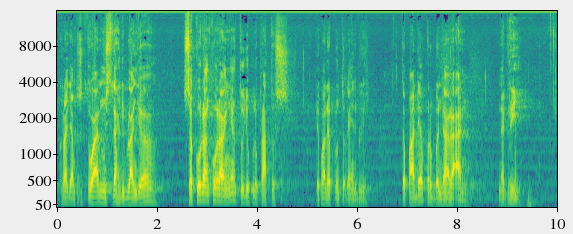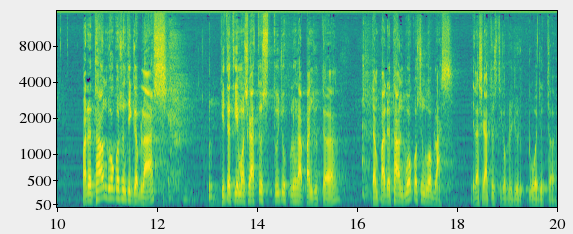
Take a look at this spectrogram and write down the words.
Kerajaan Persekutuan mestilah dibelanja sekurang-kurangnya 70% daripada peruntukan yang diberi kepada perbendaraan negeri. Pada tahun 2013, kita terima 178 juta dan pada tahun 2012 ialah 132 juta.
